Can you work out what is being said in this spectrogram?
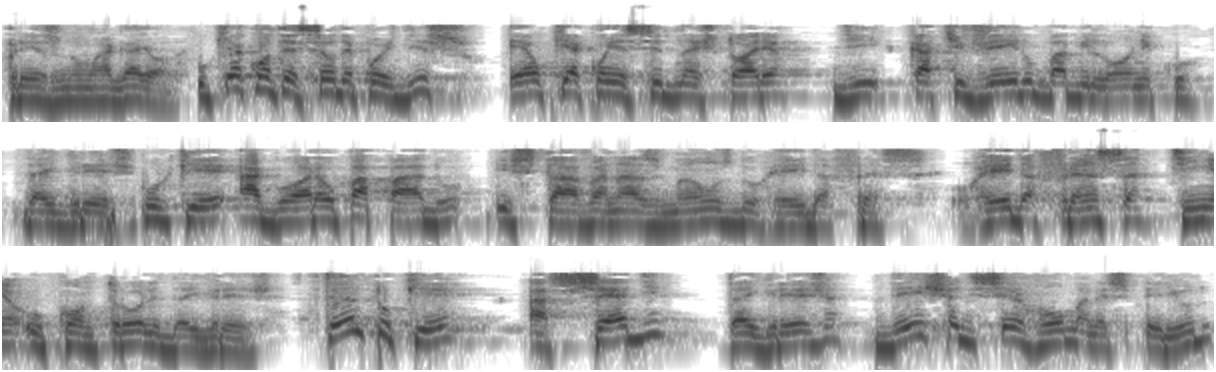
preso numa gaiola. O que aconteceu depois disso é o que é conhecido na história de cativeiro babilônico da igreja, porque agora o papado estava nas mãos do rei da França. O rei da França tinha o controle da igreja. Tanto que a sede da igreja deixa de ser Roma nesse período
